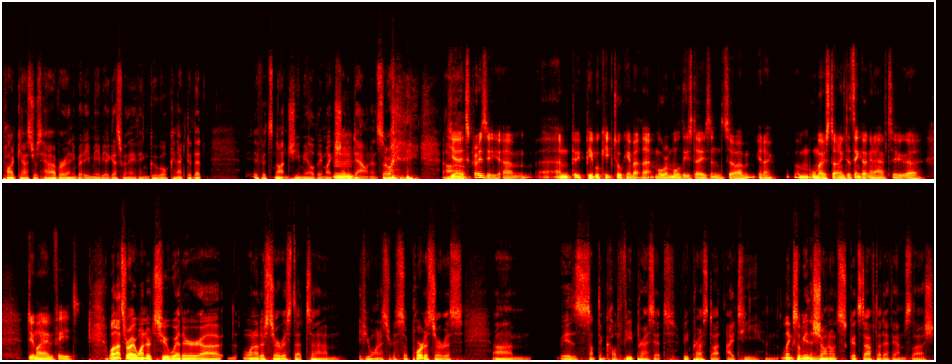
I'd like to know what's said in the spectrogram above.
podcasters have, or anybody, maybe I guess with anything Google connected, that if it's not Gmail, they might mm. shut it mm. down. And so, um, yeah, it's crazy. Um, and p- people keep talking about that more and more these days. And so I'm, you know, I'm almost starting to think I'm going to have to uh, do my own feeds. Well, that's where I wonder too whether uh, one other service that, um, if you want to sort of support a service, um, is something called FeedPress it, feedpress.it. And links will be mm-hmm. in the mm. show notes, goodstuff.fm slash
